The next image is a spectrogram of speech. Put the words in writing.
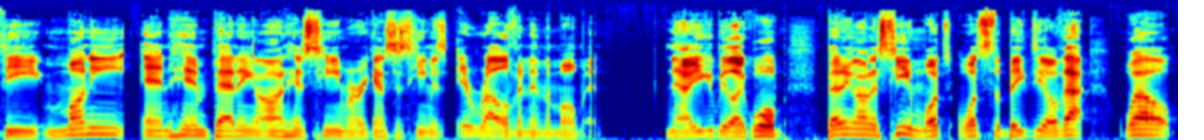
The money and him betting on his team or against his team is irrelevant in the moment. Now you could be like, well, betting on his team, what's what's the big deal of that? Well,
